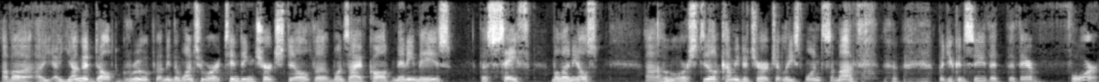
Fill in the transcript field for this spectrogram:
of a, a, a young adult group. I mean, the ones who are attending church still, the ones I've called mini me's, the safe millennials, uh, who are still coming to church at least once a month. but you can see that, that they're for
